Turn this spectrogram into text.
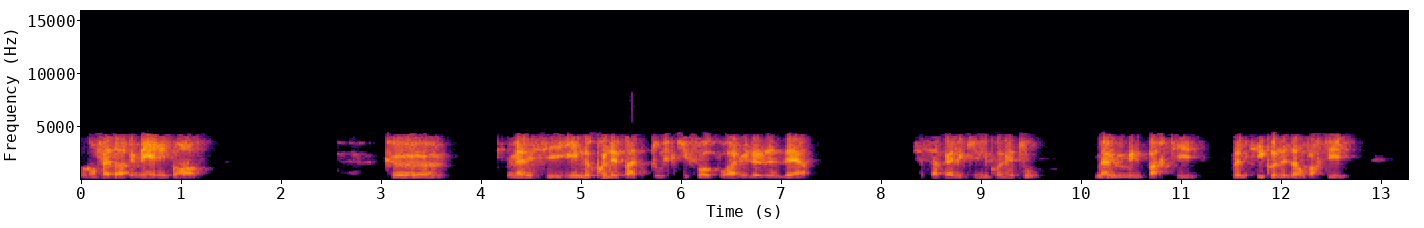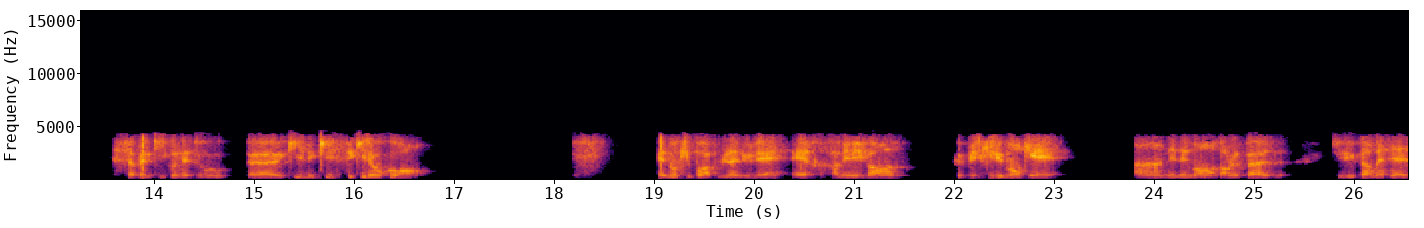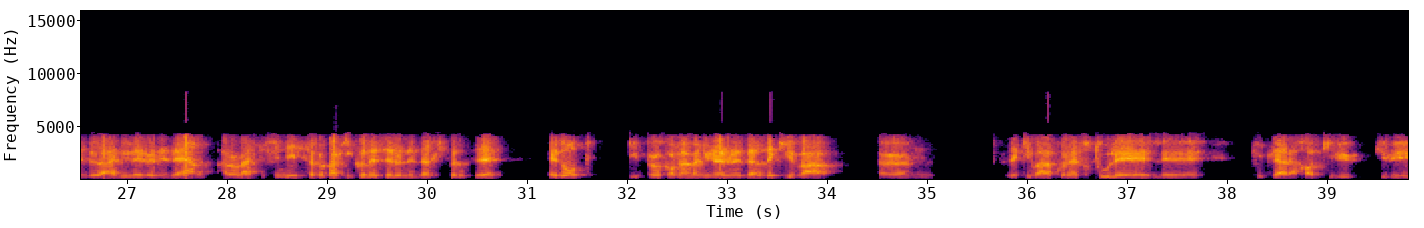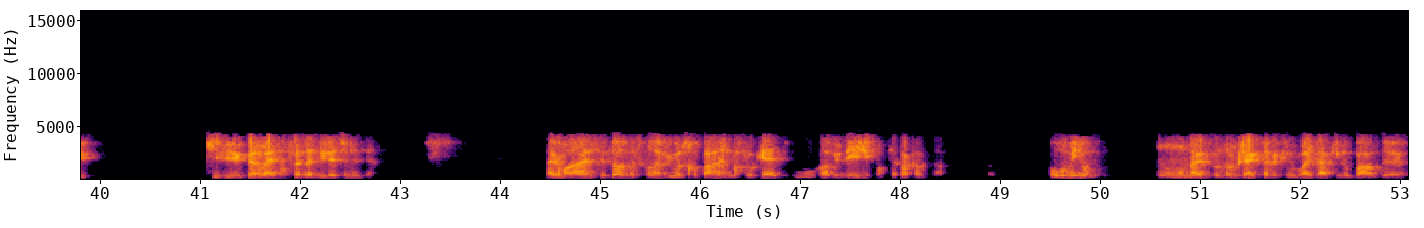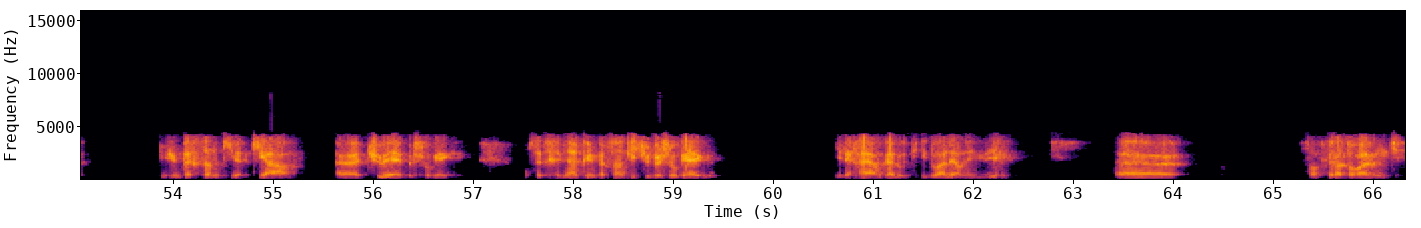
Donc en fait, Rabbi Meir, il pense que même s'il ne connaît pas tout ce qu'il faut pour annuler le neder, ça s'appelle qu'il connaît tout. Même une partie, même s'il connaît ça en partie, s'appelle qu'il connaît tout, euh, qu'il qu'il est au courant. Et donc il ne pourra plus l'annuler. Et Ramim il pense que puisqu'il lui manquait un élément dans le puzzle qui lui permettait d'annuler le neder, alors là c'est fini, ça ne peut pas qu'il connaissait le neder qu'il connaissait, et donc il peut quand même annuler le neder dès qu'il va euh, dès qu'il va connaître tous les, les toutes les halakhot qui lui, qui lui, qui lui permettent en fait d'annuler ce neder. La Gemara, elle s'étonne parce qu'on a vu autre part une marloquette où Rabbi Meir ne pensait pas comme ça. Nous, on, a, on objecte avec une braïta qui nous parle d'une personne qui, a euh, tué Beshogeg. On sait très bien qu'une personne qui tue Beshogeg, il est Khayam Galout, il doit aller en exil, euh, sauf que la Torah nous dit.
